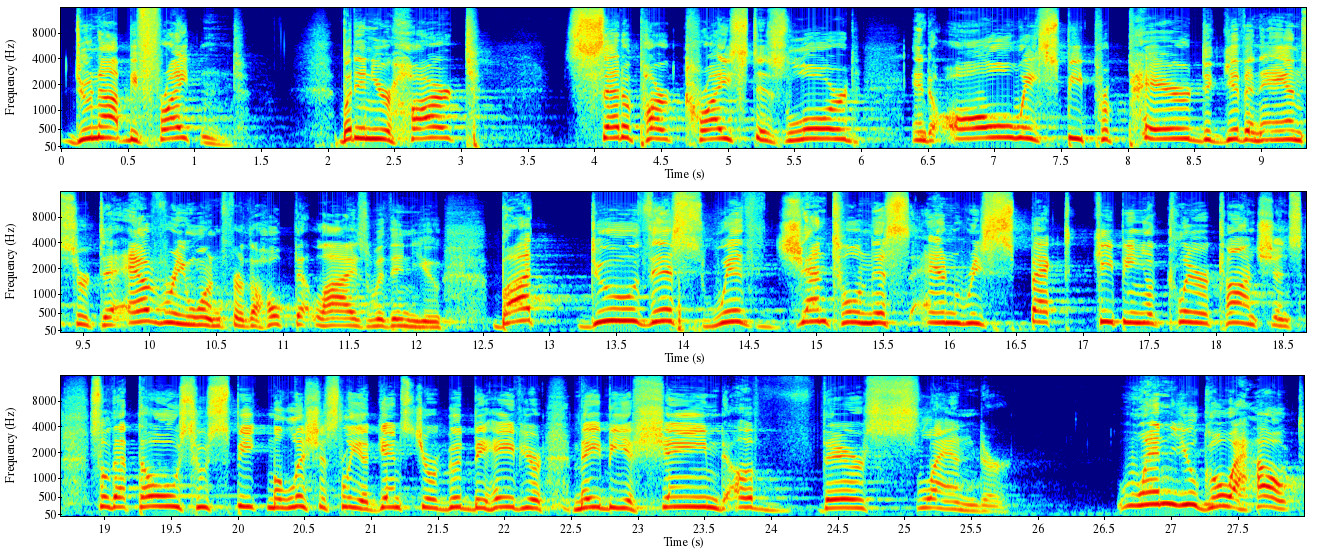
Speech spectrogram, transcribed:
Do not be frightened, but in your heart, set apart Christ as Lord and always be prepared to give an answer to everyone for the hope that lies within you. But do this with gentleness and respect, keeping a clear conscience, so that those who speak maliciously against your good behavior may be ashamed of their slander. When you go out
